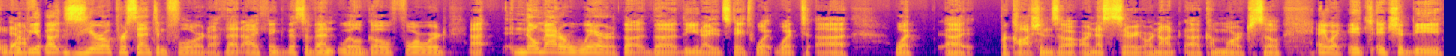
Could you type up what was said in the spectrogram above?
would be about zero percent in Florida. That I think this event will go forward, uh, no matter where the the the United States what what uh, what uh, precautions are, are, necessary or not uh, come March. So anyway, it it should be.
